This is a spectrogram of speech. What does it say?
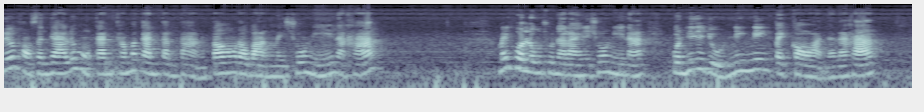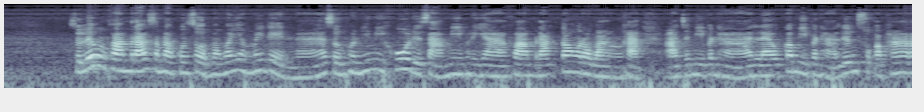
เรื่องของสัญญาเรื่องของการค้ำประกันต่างๆ ต้องระวังในช่วงนี้นะคะไม่ควรลงทุนอะไรในช่วงนี้นะ ควรที่จะอยู่นิ่ง ๆ ไปก่อนนะนะคะ ส่วนเรื่องของความรักสำหรับคนโสดมองว่ายังไม่เด่นนะ ส่วนคนที่มีคู่หรือสามีภรรยาความรักต้องระวังค่ะ อาจจะมีปัญหาแล้วก็มีปัญหาเรื่องสุขภาพ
